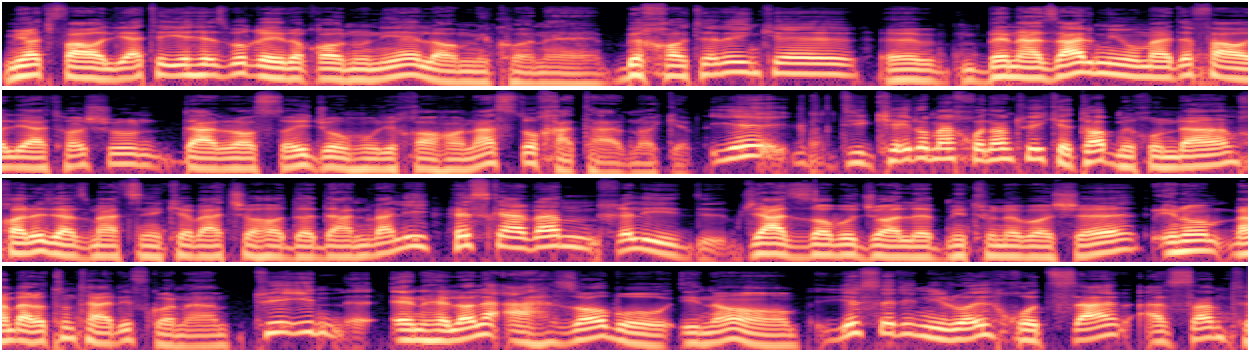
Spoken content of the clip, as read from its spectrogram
میاد فعالیت یه حزب غیرقانونی اعلام می‌کنه. به خاطر اینکه به نظر میومده فعالیت هاشون در راستای جمهوری خواهان است و خطرناکه. یه تیکه رو من خودم توی کتاب میخوندم خارج از متنی که بچه ها دادن ولی حس کردم خیلی جذاب و جالب می‌تونه باشه. اینو من براتون تعریف کنم. توی این انحلال احزاب و اینا یه سری نیروهای خودسر از سمت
